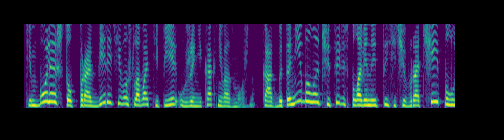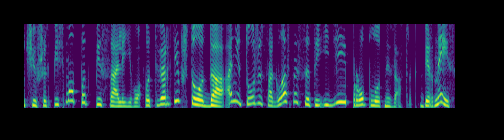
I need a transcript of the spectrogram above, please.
Тем более, что проверить его слова теперь уже никак невозможно. Как бы то ни было, четыре с половиной тысячи врачей, получивших письмо, подписали его, подтвердив, что да, они тоже согласны с этой идеей про плотный завтрак. Бернейс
